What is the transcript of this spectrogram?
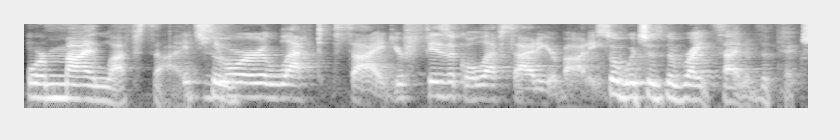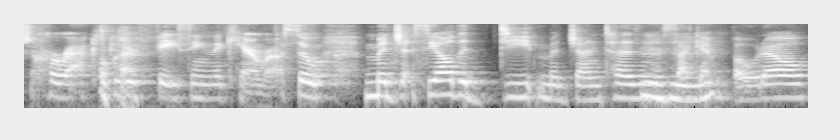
Or my left side? It's So- your left side, your physical left side of your body. So which is the right side of the picture? Correct, because Okay. you're facing the camera. So, mage- see all the deep magentas in the mm-hmm. second photo?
